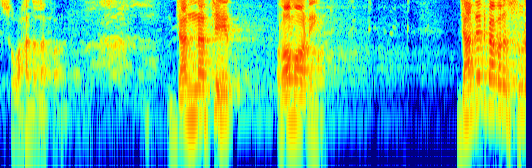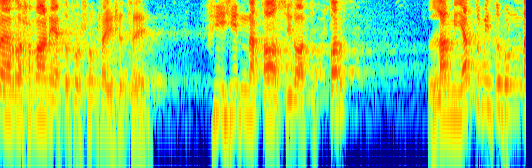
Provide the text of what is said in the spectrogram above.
সুবহানাল্লাহ জান্নাতের রমণী। যাদের ব্যাপারে সূরা আর রহমানে এত প্রশংসা এসেছে ফিহিন্না কাসিরাতুত তরফ, লাম ইয়াতমিসুহুন্না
